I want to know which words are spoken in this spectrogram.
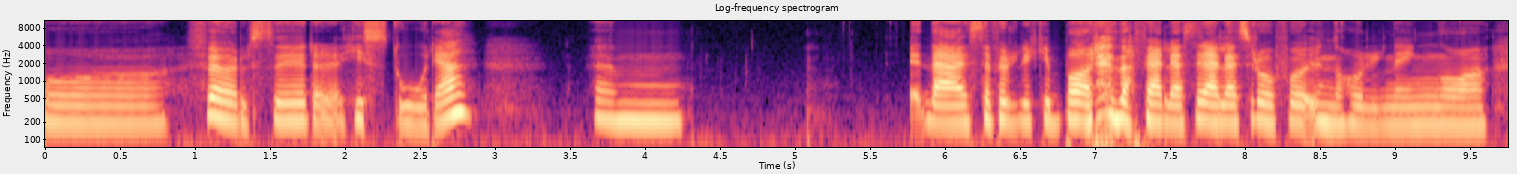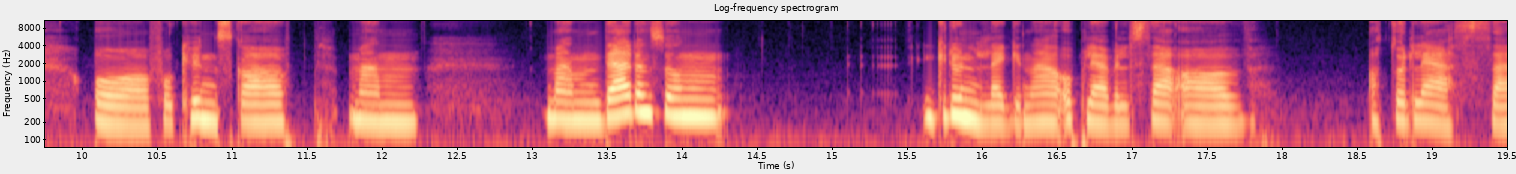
og følelser, historie. Um, det er selvfølgelig ikke bare derfor jeg leser. Jeg leser også for underholdning og, og for kunnskap. Men, men det er en sånn grunnleggende opplevelse av at å lese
